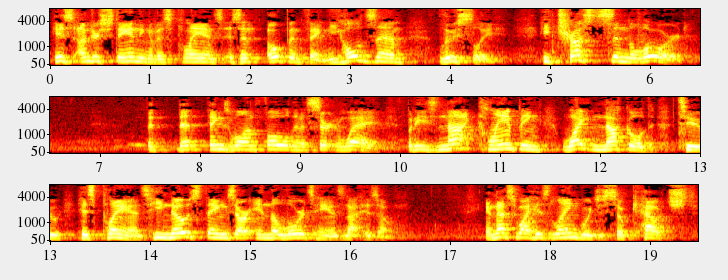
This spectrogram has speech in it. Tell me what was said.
his understanding of his plans is an open thing. He holds them loosely. He trusts in the Lord that, that things will unfold in a certain way, but he's not clamping white knuckled to his plans. He knows things are in the Lord's hands, not his own. And that's why his language is so couched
